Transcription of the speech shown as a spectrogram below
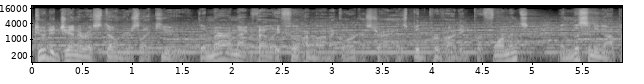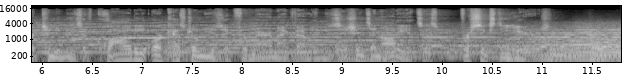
Due to generous donors like you, the Merrimack Valley Philharmonic Orchestra has been providing performance and listening opportunities of quality orchestral music for Merrimack Valley musicians and audiences for 60 years.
